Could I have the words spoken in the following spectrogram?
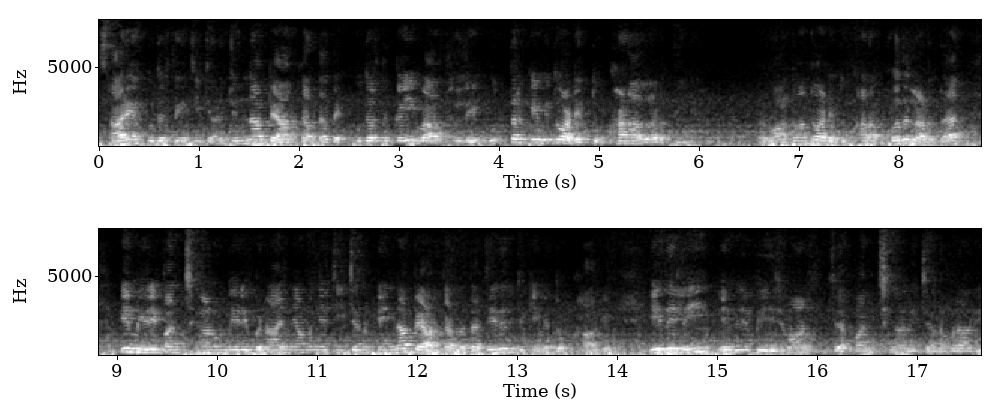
ਸਾਰੀਆਂ ਕੁਦਰਤੀ ਚੀਜ਼ਾਂ ਨੂੰ ਜਿੰਨਾ ਪਿਆਰ ਕਰਦਾ ਤੇ ਕੁਦਰਤ ਕਈ ਵਾਰ ਥੱਲੇ ਉਤਰ ਕੇ ਵੀ ਤੁਹਾਡੇ ਦੁੱਖਾਂ ਨਾਲ ਲੜਦੀ ਹੈ। ਪਰਮਾਤਮਾ ਤੁਹਾਡੇ ਦੁੱਖਾਂ ਨਾਲ ਖੁਦ ਲੜਦਾ ਹੈ ਕਿ ਮੇਰੇ ਪੰਛੀਆਂ ਨੂੰ, ਮੇਰੇ ਬਣਾਈਆਂ ਹੋਈਆਂ ਚੀਜ਼ਾਂ ਨੂੰ ਇੰਨਾ ਪਿਆਰ ਕਰਦਾ ਤਾਂ ਜਿਹਦੇ ਵਿੱਚ ਕਿਵੇਂ ਦੁੱਖ ਆ ਗਏ। ਇਹਦੇ ਲਈ ਇਹਦੇ ਬੇਜਵਾਨ ਜਾਂ ਪੰਛੀਆਂ ਦੀ, ਜਾਨਵਰਾਂ ਦੀ,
